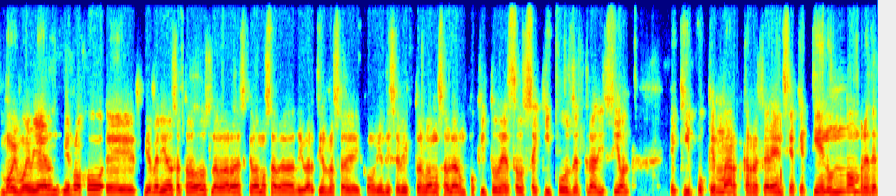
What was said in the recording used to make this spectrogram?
Muy, muy bien, mi rojo. Eh, bienvenidos a todos. La verdad es que vamos a divertirnos. Eh, como bien dice Víctor, vamos a hablar un poquito de esos equipos de tradición. Equipo que marca referencia, que tiene un nombre de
